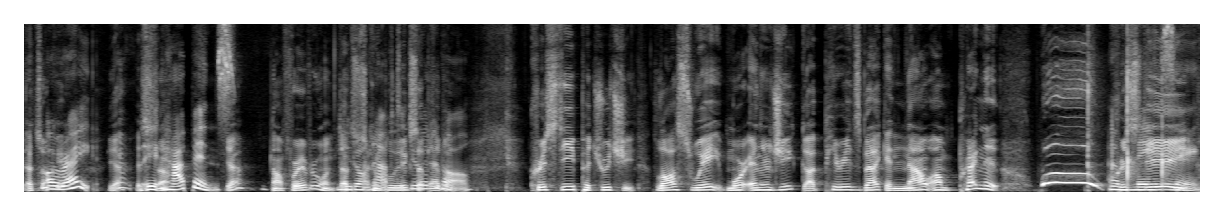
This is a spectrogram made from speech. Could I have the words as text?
That's All okay. right. Yeah, It not- happens. Yeah, not for everyone. You don't have to completely do it at all. Christy Petrucci lost weight, more energy, got periods back, and now I'm pregnant. Woo! Christy. Amazing.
